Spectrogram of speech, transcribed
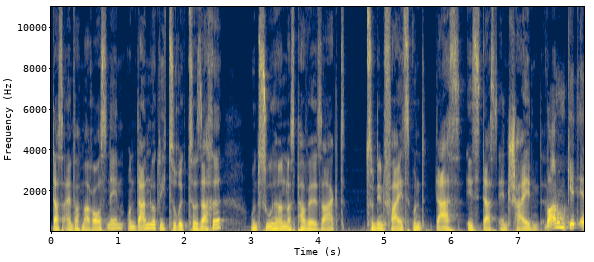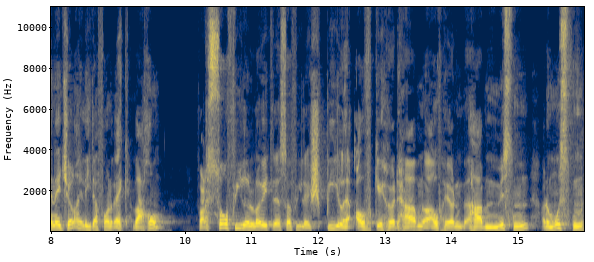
das einfach mal rausnehmen und dann wirklich zurück zur Sache und zuhören, was Pavel sagt zu den Fights. Und das ist das Entscheidende. Warum geht NHL eigentlich davon weg? Warum? weil so viele Leute, so viele Spiele aufgehört haben oder aufhören haben müssen oder mussten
